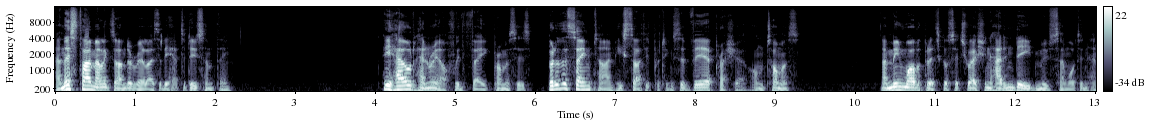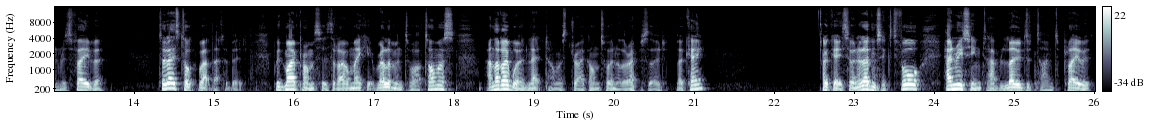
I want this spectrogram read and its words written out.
And this time Alexander realised that he had to do something. He held Henry off with vague promises, but at the same time he started putting severe pressure on Thomas. And meanwhile, the political situation had indeed moved somewhat in Henry's favour. So let's talk about that a bit, with my promises that I will make it relevant to our Thomas and that I won't let Thomas drag on to another episode, okay? Okay, so in 1164, Henry seemed to have loads of time to play with,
